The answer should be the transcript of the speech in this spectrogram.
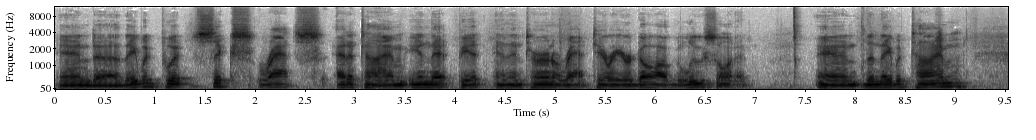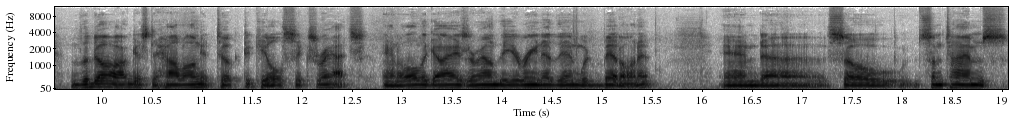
and uh, they would put six rats at a time in that pit and then turn a rat terrier dog loose on it. And then they would time the dog as to how long it took to kill six rats. And all the guys around the arena then would bet on it. And uh, so sometimes,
